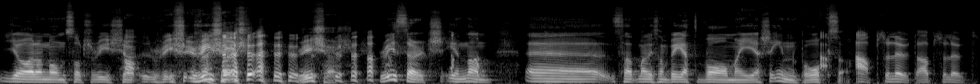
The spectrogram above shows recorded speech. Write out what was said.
göra någon sorts research, research, research, research innan. Eh, så att man liksom vet vad man ger sig in på också. Absolut, absolut.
